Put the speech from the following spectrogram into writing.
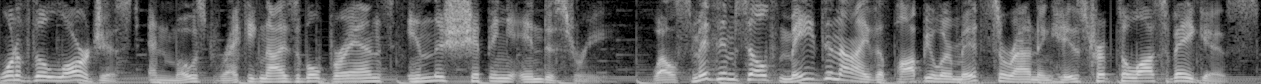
one of the largest and most recognizable brands in the shipping industry. While Smith himself may deny the popular myth surrounding his trip to Las Vegas,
